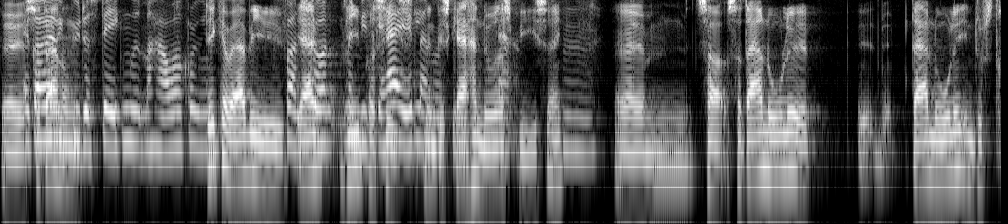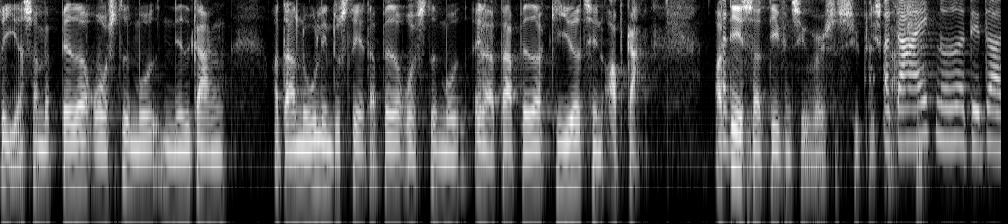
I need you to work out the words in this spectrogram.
Øh, Jeg kan godt være, at vi bytter stegen ud med havregryn. det kan være, at vi... For en stund, men vi skal have et eller andet Men vi skal have noget Ja. at spise. Ikke? Mm. Øhm, så, så der er nogle øh, der er nogle industrier, som er bedre rustet mod nedgang, og der er nogle industrier, der er bedre rustet mod, eller der er bedre gearet til en opgang. Og, og det er så defensiv versus cyklisk Og der er aktie. ikke noget af det, der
